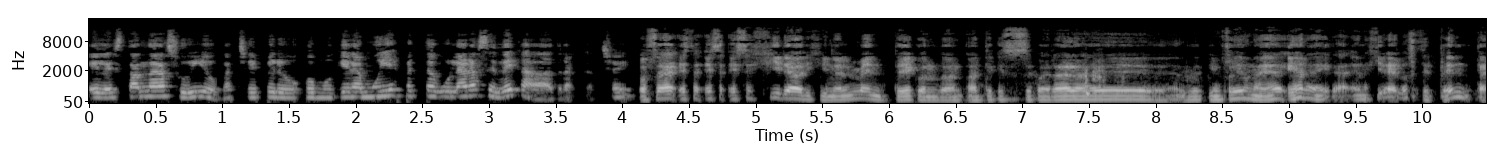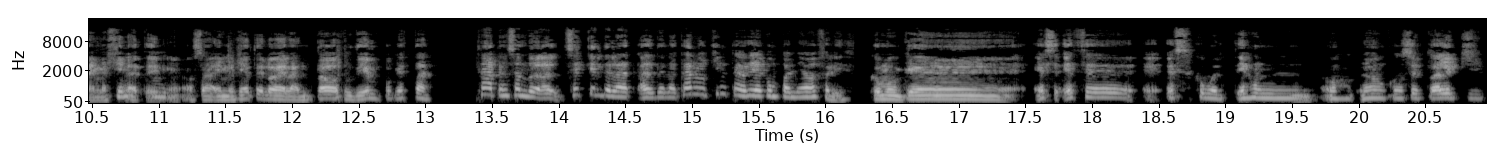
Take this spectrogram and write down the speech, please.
el estándar ha subido, ¿cachai? Pero como que era muy espectacular hace décadas atrás, ¿cachai? O sea, esa, esa, esa gira originalmente, cuando antes que se separara de, de Pink Floyd, una, era una, una, gira de los 70, imagínate. Mm. O sea, imagínate lo adelantado a tu tiempo que está. Estaba pensando, sé que el de la, al de la Carol ¿quién te habría acompañado feliz? Como que ese, ese, es como, es un, es un concepto que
